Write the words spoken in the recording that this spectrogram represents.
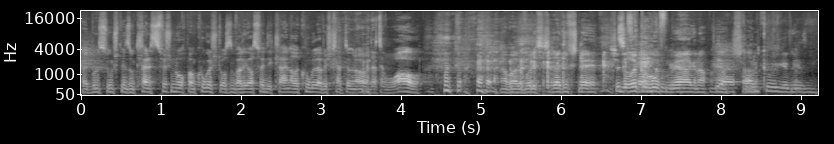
bei Bundesjugendspielen so ein kleines Zwischenhoch beim Kugelstoßen, weil ich aus Versehen die kleinere Kugel erwischt hatte und auch dachte, wow. Aber da wurde ich relativ schnell Schön zurückgerufen. Ja, genau. Ja, Ja, cool gewesen.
